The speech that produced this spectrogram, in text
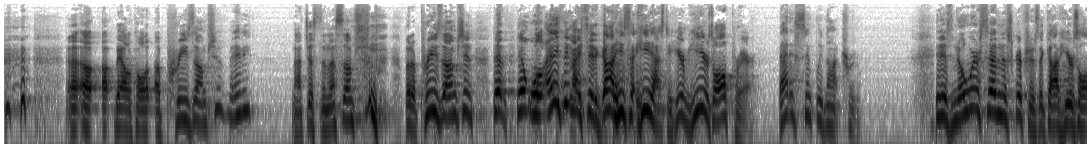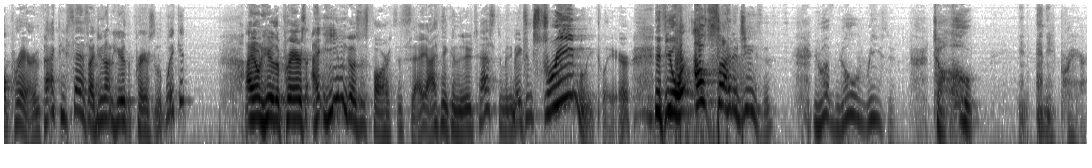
a, a, I'll call it a presumption, maybe, not just an assumption, but a presumption that well, anything I say to God, he he has to hear me. He hears all prayer. That is simply not true. It is nowhere said in the scriptures that God hears all prayer. In fact, he says, I do not hear the prayers of the wicked. I don't hear the prayers. I, he even goes as far as to say, I think in the New Testament, he makes extremely clear if you are outside of Jesus, you have no reason to hope in any prayer.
